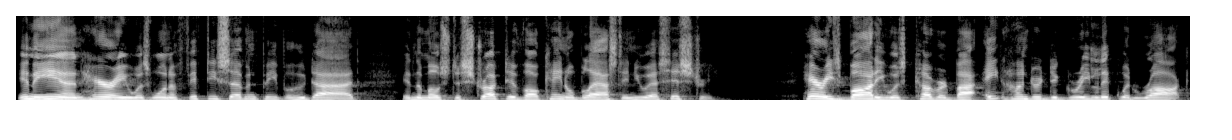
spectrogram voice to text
In the end, Harry was one of 57 people who died in the most destructive volcano blast in U.S. history. Harry's body was covered by 800 degree liquid rock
